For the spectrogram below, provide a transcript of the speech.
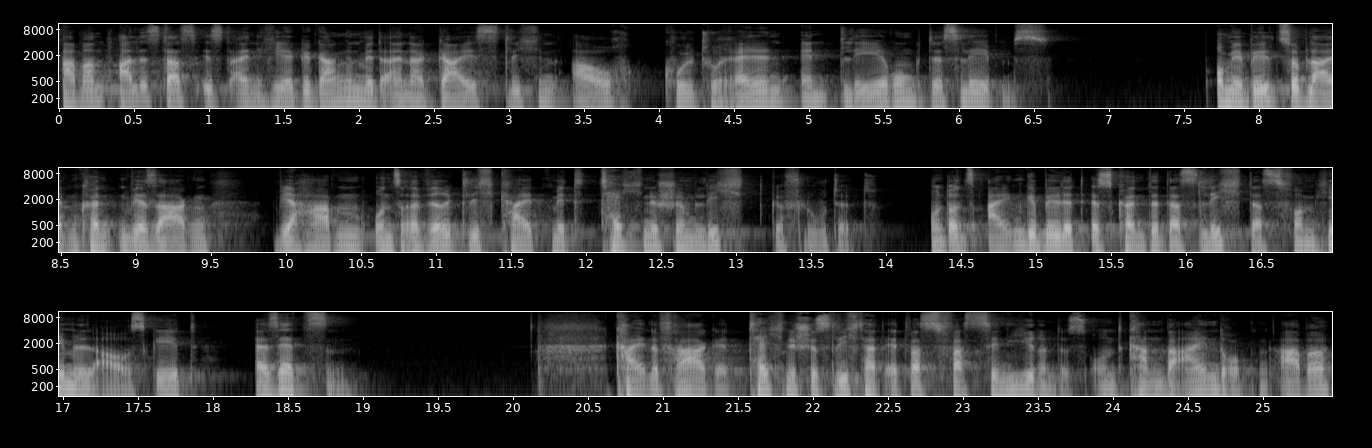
Aber alles das ist einhergegangen mit einer geistlichen, auch kulturellen Entleerung des Lebens. Um im Bild zu bleiben, könnten wir sagen, wir haben unsere Wirklichkeit mit technischem Licht geflutet und uns eingebildet, es könnte das Licht, das vom Himmel ausgeht, ersetzen. Keine Frage, technisches Licht hat etwas Faszinierendes und kann beeindrucken, aber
